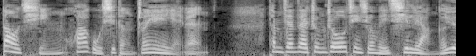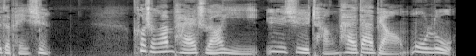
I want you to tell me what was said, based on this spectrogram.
道琴、花鼓戏等专业演员。他们将在郑州进行为期两个月的培训，课程安排主要以豫剧常派代表目录、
